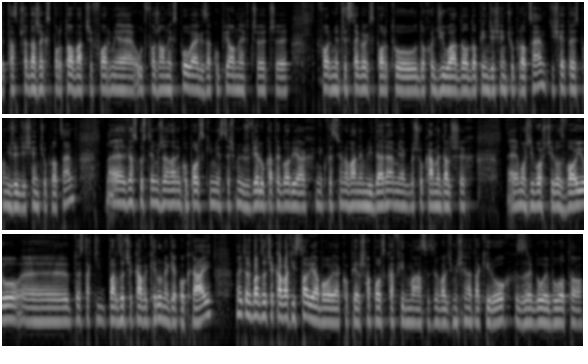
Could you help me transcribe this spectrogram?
y, ta sprzedaż eksportowa, czy w formie utworzonych spółek, zakupionych, czy, czy w formie czystego eksportu dochodziła do, do 50%. Dzisiaj to jest poniżej 10%. E, W związku z tym, że na rynku polskim jesteśmy już w wielu kategoriach niekwestionowanym liderem, jakby szukamy dalszych e, możliwości rozwoju. E, To jest taki bardzo ciekawy kierunek jako kraj. No i też bardzo ciekawa historia, bo jako pierwsza polska firma zdecydowaliśmy się na taki ruch. Z reguły było to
